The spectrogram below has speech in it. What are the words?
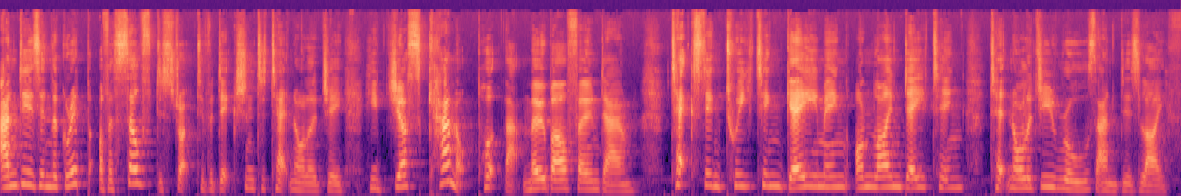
Andy is in the grip of a self destructive addiction to technology. He just cannot put that mobile phone down. Texting, tweeting, gaming, online dating, technology rules Andy's life.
